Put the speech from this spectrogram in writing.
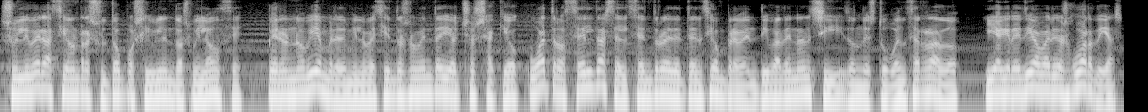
su liberación resultó posible en 2011, pero en noviembre de 1998 saqueó cuatro celdas del centro de detención preventiva de Nancy, donde estuvo encerrado, y agredió a varios guardias,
